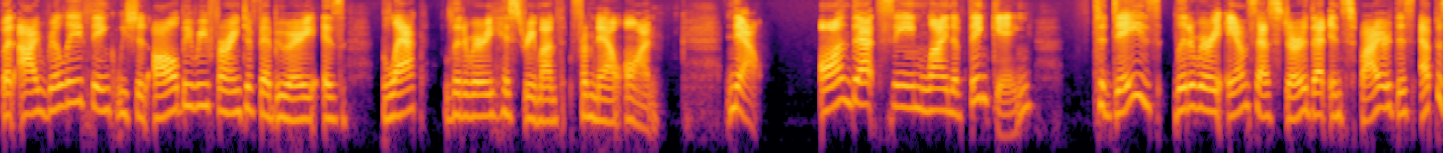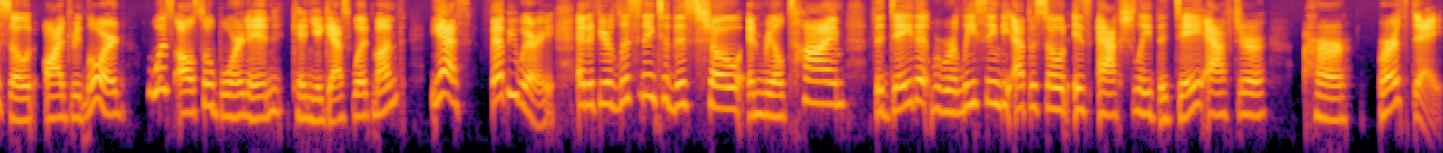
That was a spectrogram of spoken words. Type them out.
but I really think we should all be referring to February as Black Literary History Month from now on. Now, on that same line of thinking, today's literary ancestor that inspired this episode, Audre Lorde, was also born in, can you guess what month? Yes, February. And if you're listening to this show in real time, the day that we're releasing the episode is actually the day after her birthday.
